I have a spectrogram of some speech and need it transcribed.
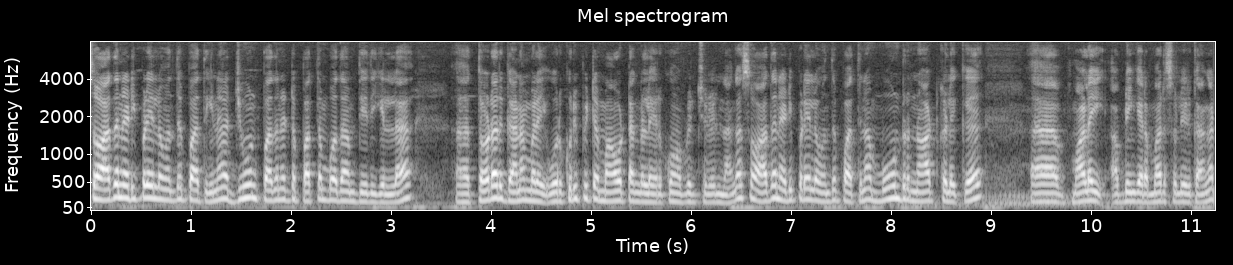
ஸோ அதன் அடிப்படையில் வந்து பார்த்தீங்கன்னா ஜூன் பதினெட்டு பத்தொம்போதாம் தேதிகளில் தொடர் கனமழை ஒரு குறிப்பிட்ட மாவட்டங்களில் இருக்கும் அப்படின்னு சொல்லியிருந்தாங்க. ஸோ அதன் அடிப்படையில் வந்து பார்த்திங்கன்னா மூன்று நாட்களுக்கு மழை அப்படிங்கிற மாதிரி சொல்லியிருக்காங்க.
